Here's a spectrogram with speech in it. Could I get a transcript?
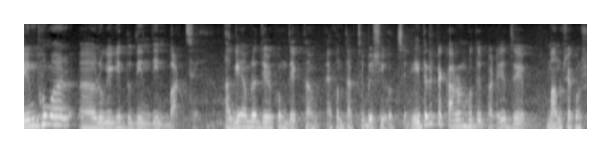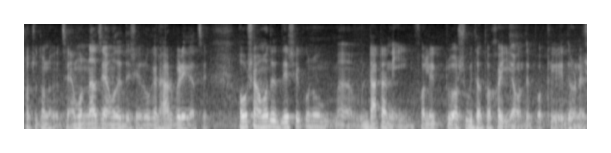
লিম্ফোমার রোগী কিন্তু দিন দিন বাড়ছে। আগে আমরা যেরকম দেখতাম, এখন তার চেয়ে বেশি হচ্ছে। এটার একটা কারণ হতে পারে যে মানুষ এখন সচেতন হয়েছে। এমন না যে আমাদের দেশে রোগের হার বেড়ে গেছে। অবশ্য আমাদের দেশে কোনো ডাটা নেই, ফলে একটু অসুবিধা তো হয়ই আমাদের পক্ষে এই ধরনের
